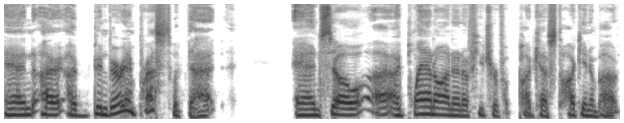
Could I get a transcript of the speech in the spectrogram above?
And I, have been very impressed with that. And so I, plan on in a future podcast talking about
